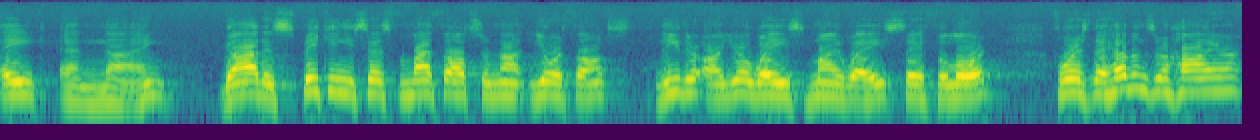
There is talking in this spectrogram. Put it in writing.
8 and 9. God is speaking. He says, For my thoughts are not your thoughts, neither are your ways my ways, saith the Lord. For as the heavens are higher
